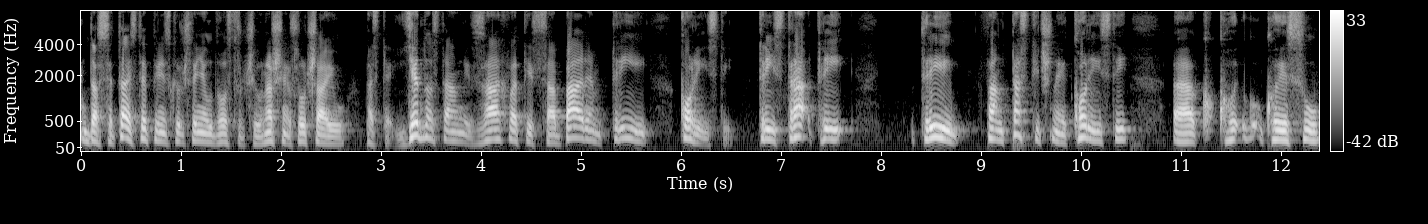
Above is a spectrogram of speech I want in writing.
da se taj stepen iskorištenja udvostruči. u našem slučaju, pa ste jednostavni zahvati sa barem tri koristi, tri, stra, tri, tri fantastične koristi ko, koje su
